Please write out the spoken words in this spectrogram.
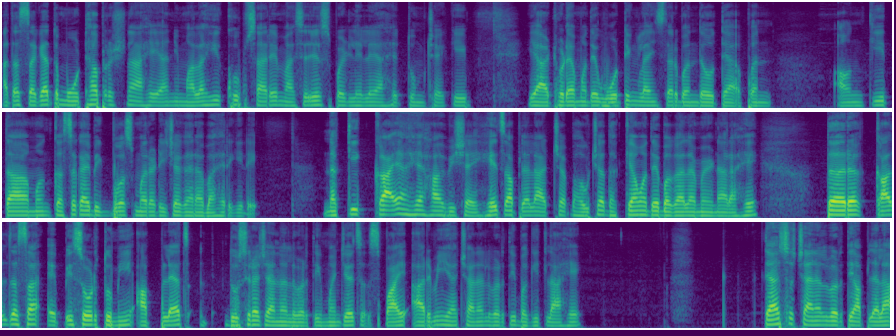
आता सगळ्यात मोठा प्रश्न आहे आणि मलाही खूप सारे मेसेजेस पडलेले आहेत तुमचे की या आठवड्यामध्ये वोटिंग लाईन्स तर बंद होत्या पण अंकिता मग कसं काय बिग बॉस मराठीच्या घराबाहेर गेले? नक्की काय आहे हा विषय हेच आपल्याला आजच्या भाऊच्या धक्क्यामध्ये बघायला मिळणार आहे. तर काल जसा एपिसोड तुम्ही आपल्याच दुसऱ्या चॅनलवरती म्हणजेच स्पाय आर्मी या चॅनलवरती बघितला आहे. त्याच चॅनलवरती आपल्याला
